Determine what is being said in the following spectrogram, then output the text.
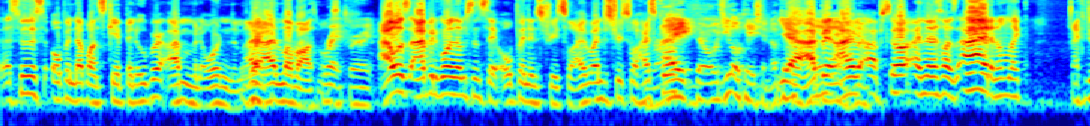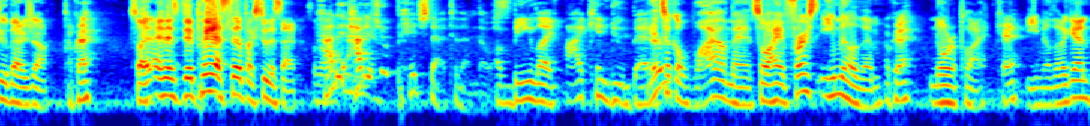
as soon as it opened up on Skip and Uber, I'm gonna order them. Right. I, I love Osmows. Right, right. I was I've been going to them since they opened in Streetsville. I went to Streetsville High School. right. The OG location. Okay. Yeah, I've been. yeah, I yeah. I'm so and then I saw this ad, and I'm like, I could do a better job. Okay. So I, and they played that setup like suicide. So How did how did you pitch that to them though? Of being like, I can do better. it took a while, man. So I first emailed them, okay. no reply. Okay. Email them again,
